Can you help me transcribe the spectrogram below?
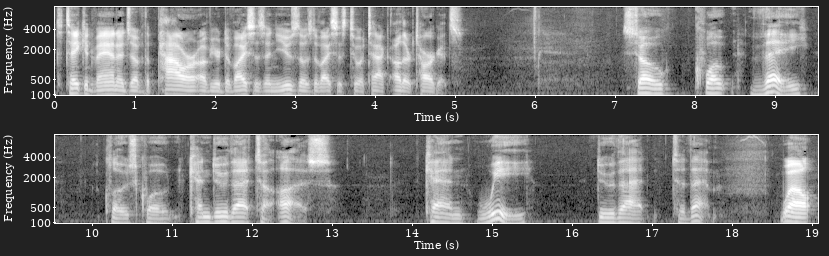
to take advantage of the power of your devices and use those devices to attack other targets. So, quote, they, close quote, can do that to us. Can we do that to them? Well,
